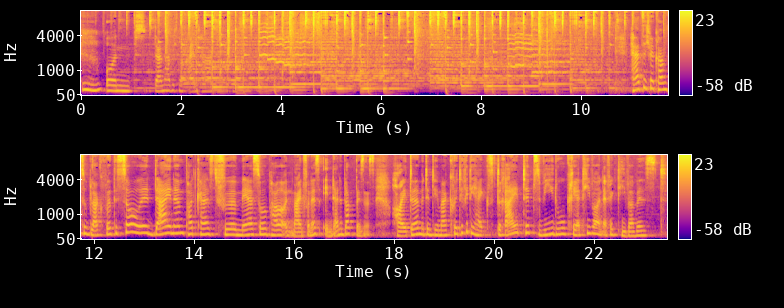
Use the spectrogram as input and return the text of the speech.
Mhm. Und dann habe ich noch einen Tag. Herzlich willkommen zu Blog with the Soul, deinem Podcast für mehr Soul Power und Mindfulness in deinem Blog-Business. Heute mit dem Thema Creativity Hacks. Drei Tipps, wie du kreativer und effektiver bist.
